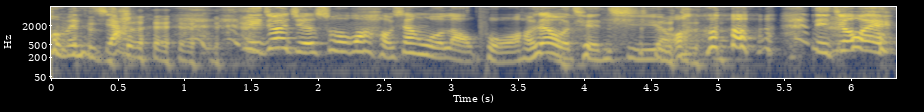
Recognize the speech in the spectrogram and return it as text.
我们家，对你就会觉得说哇，好像我老婆，好像我前妻哦，你就会，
